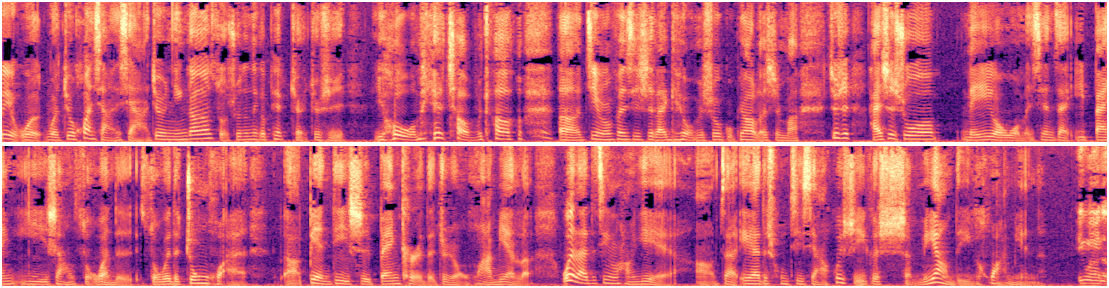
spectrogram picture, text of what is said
以我我就幻想一下，就是您刚刚所说的那个 picture，就是以后我们也找不到呃金融分析师来给我们说股票了，是吗？就是还是说没有我们现在一般意义上所谓的所谓的中环？啊，遍地是 banker 的这种画面了。未来的金融行业啊，在 AI 的冲击下，会是一个什么样的一个画面呢？另外呢，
